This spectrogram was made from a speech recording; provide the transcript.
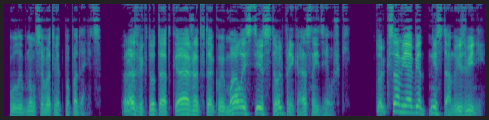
— улыбнулся в ответ попаданец. Разве кто-то откажет в такой малости столь прекрасной девушке? Только сам я обед не стану, извини.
